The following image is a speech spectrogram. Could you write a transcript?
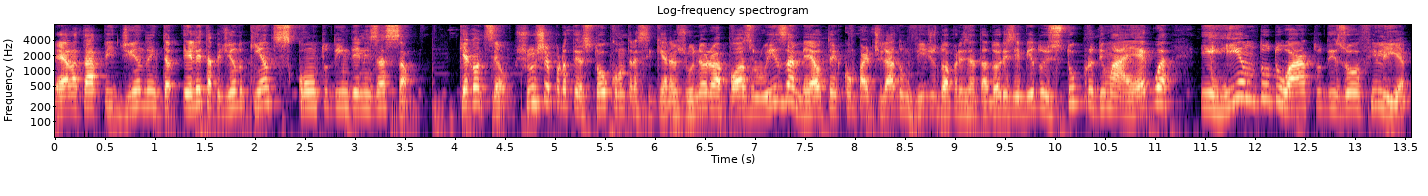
Ela tá pedindo, então. Ele tá pedindo 500 conto de indenização. O que aconteceu? Xuxa protestou contra Siqueira Júnior após Luísa Mel ter compartilhado um vídeo do apresentador exibindo o estupro de uma égua e rindo do ato de zoofilia.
